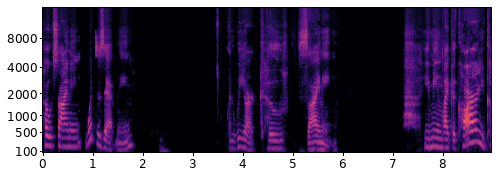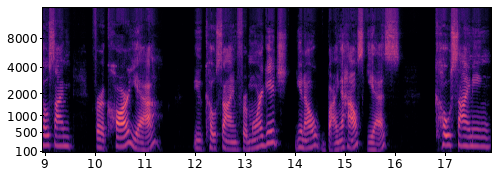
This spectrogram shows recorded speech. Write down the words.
Co-signing, what does that mean? When we are co-signing. You mean like a car? You co-sign for a car? Yeah. You co-sign for mortgage, you know, buying a house? Yes co-signing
